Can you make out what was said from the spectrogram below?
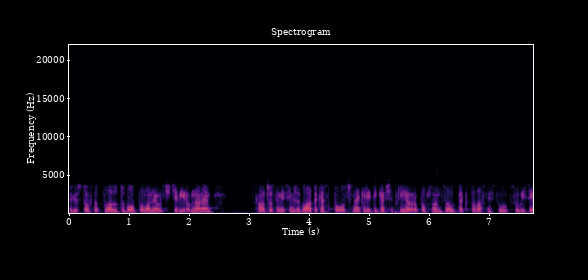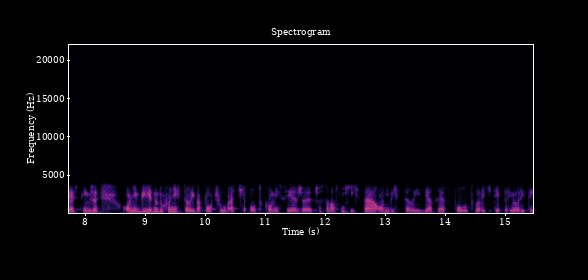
Takže z tohto pohľadu to bolo podľa mňa určite vyrovnané. Ale čo si myslím, že bola taká spoločná kritika všetkých europoslancov, tak to vlastne sú, súvisí aj s tým, že oni by jednoducho nechceli iba počúvať od komisie, že čo sa vlastne chystá, oni by chceli viacej spolu tvoriť tie priority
